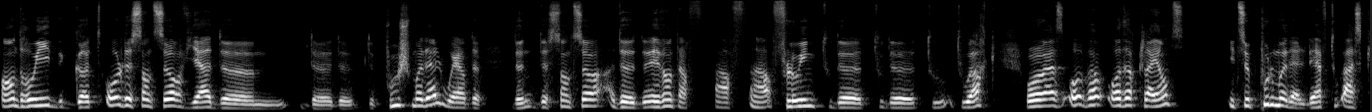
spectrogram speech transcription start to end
Android got all the sensor via the, um, the, the, the push model where the, the, the sensor, the, the event are, are, are flowing to the to the to, to Arc, whereas other other clients, it's a pull model. They have to ask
